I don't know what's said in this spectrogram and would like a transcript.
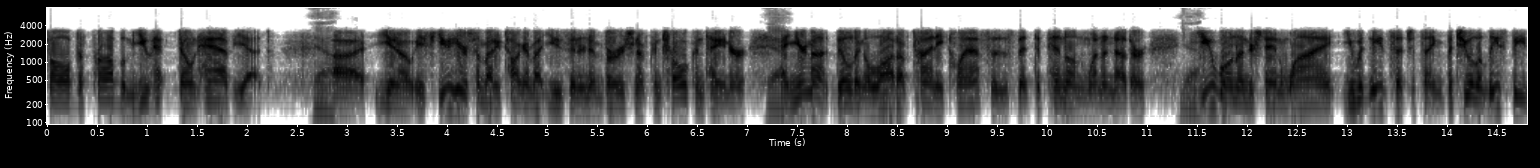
solved a problem you ha- don't have yet. Yeah. Uh, you know, if you hear somebody talking about using an inversion of control container Yeah. and you're not building a lot of tiny classes that depend on one another, Yeah. you won't understand why you would need such a thing. But you'll at least be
